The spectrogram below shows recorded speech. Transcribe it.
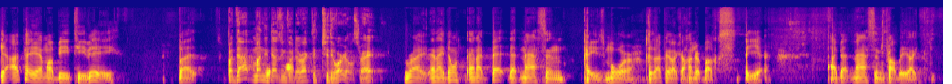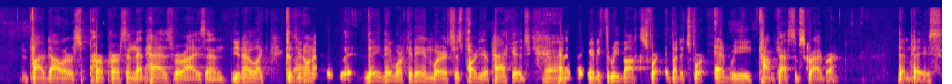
Yeah, I pay MLB TV, but But that money doesn't go directly to the Orioles, right? right, and I don't, and I bet that MASN pays more because I pay like a hundred bucks a year. I bet MASN's probably like five dollars per person that has Verizon. You know, like because you don't have they they work it in where it's just part of your package, Right. and it's like maybe three bucks for, but it's for every Comcast subscriber then pays.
